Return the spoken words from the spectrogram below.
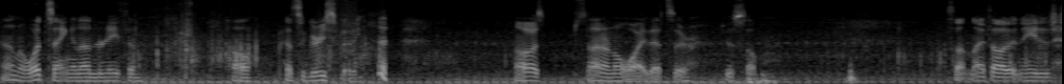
I don't know what's hanging underneath him. Oh, that's a grease fitting. oh, I don't know why that's there. Just something. Something I thought it needed.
